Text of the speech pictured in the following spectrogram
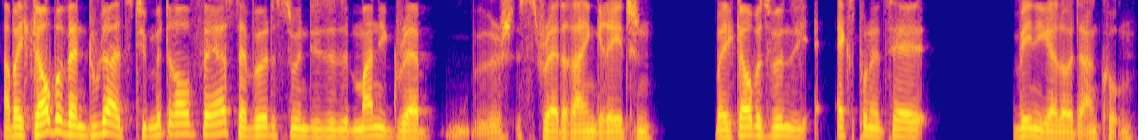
Aber ich glaube, wenn du da als Typ mit drauf wärst, da würdest du in diese Money Grab äh, Thread reingrätschen. Weil ich glaube, es würden sich exponentiell weniger Leute angucken.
